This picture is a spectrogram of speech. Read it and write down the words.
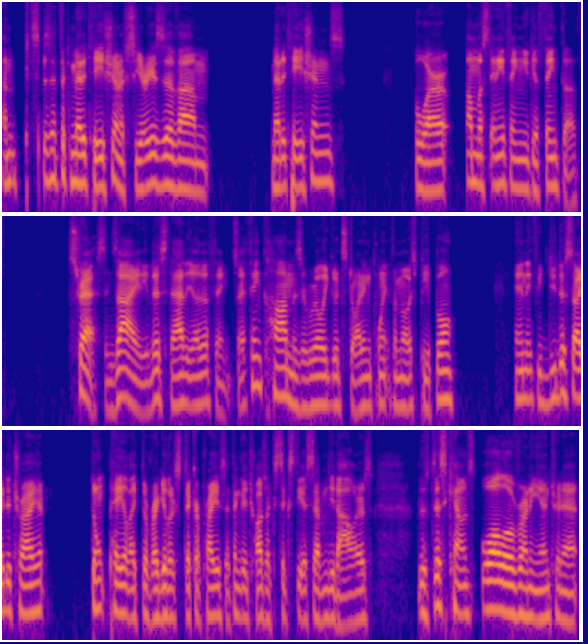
a specific meditation or series of um meditations for almost anything you could think of? Stress, anxiety, this, that, the other thing. So I think calm is a really good starting point for most people. And if you do decide to try it, don't pay like the regular sticker price. I think they charge like 60 or 70 dollars. There's discounts all over on the internet.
